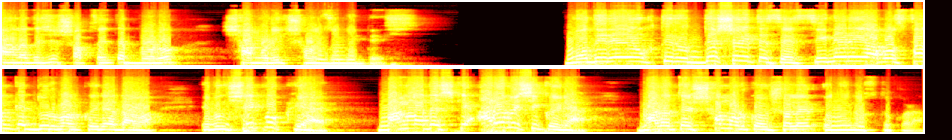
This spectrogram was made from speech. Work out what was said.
বাংলাদেশের সবচাইতে বড় সামরিক সহযোগী দেশ। মোদির এই উক্তির উদ্দেশ্য হইতেছে, চীনের এই অবস্থানকে দুর্বল কইরা দেওয়া এবং সেই প্রক্রিয়ায় বাংলাদেশকে আরও বেশি কইরা ভারতের সমর কৌশলের অধীনস্থ করা।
